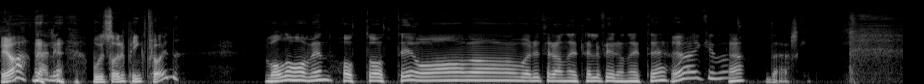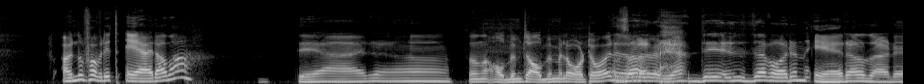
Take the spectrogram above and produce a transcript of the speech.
Ja, deilig. Hvor står det Pink Floyd? Valle Hovin, 88 og øh, var det 93 eller 94? Ja, ikke sant? Ja. Dæsken. Er det noen favoritt ERA da? Det er uh, Sånn album til album eller år til år? altså, det, det var en æra der det,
